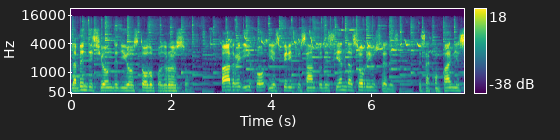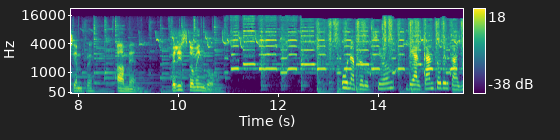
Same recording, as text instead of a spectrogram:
La bendición de Dios Todopoderoso, Padre, Hijo y Espíritu Santo, descienda sobre ustedes, les acompañe siempre. Amén. Feliz domingo una producción de Alcanto del Calle.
